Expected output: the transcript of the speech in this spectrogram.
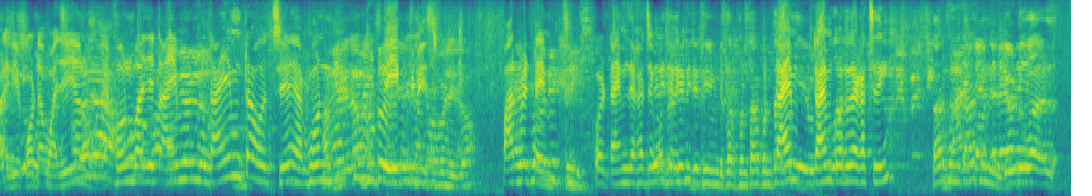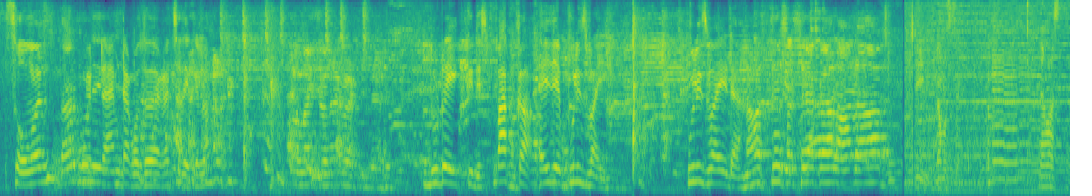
আজকে কটা বাজে জানো? এখন বাজে টাইম টাইমটা হচ্ছে এখন দুটো একত্রিশ। পারফেক্ট টাইম কত টাইম দেখাচ্ছে কত দেখি তার ফোন তার ফোন টাইম টাইম কত দেখাচ্ছে দেখি তার ফোন তার ফোন সমান তার ফোনে টাইমটা কত দেখাচ্ছে দেখলাম দুটো একত্রিশ পাক্কা এই যে পুলিশ ভাই পুলিশ ভাই এটা नमस्ते सत श्री अकाल आदाब जी नमस्ते নমস্তে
